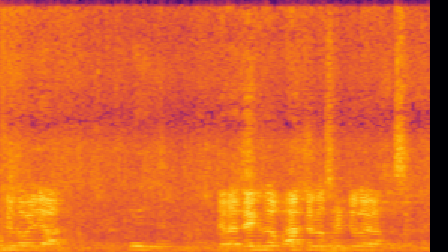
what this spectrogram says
Okay, Lola. Tera, dekho, bahan chalo, set chalo, yara.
